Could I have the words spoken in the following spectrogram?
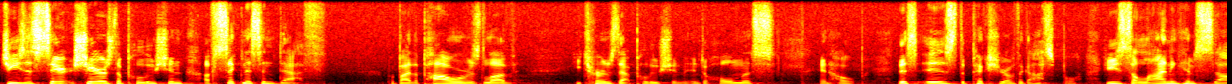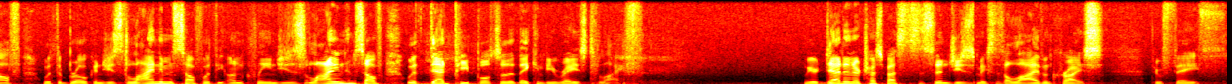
Jesus shares the pollution of sickness and death, but by the power of his love, he turns that pollution into wholeness and hope. This is the picture of the gospel. Jesus aligning himself with the broken, Jesus aligning himself with the unclean, Jesus aligning himself with dead people so that they can be raised to life. We are dead in our trespasses and sin. Jesus makes us alive in Christ through faith.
